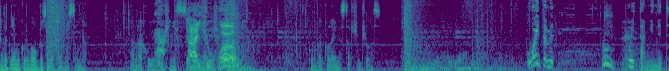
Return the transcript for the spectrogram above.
Nawet nie mu kurwa obrócony w tamtą stronę. Dobra, chuju, mi się nie chce worm! Kurwa, kolejny starczą przylas. Wait a minute. Wait a minute.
